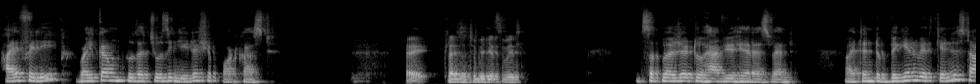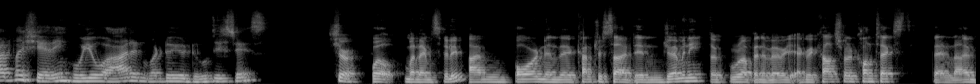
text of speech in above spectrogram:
Hi, Philippe. Welcome to the Choosing Leadership podcast. Hey, pleasure to be here, Sumit. It's a pleasure to have you here as well. Right, and to begin with, can you start by sharing who you are and what do you do these days? Sure. Well, my name is Philippe. I'm born in the countryside in Germany. So grew up in a very agricultural context. Then I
